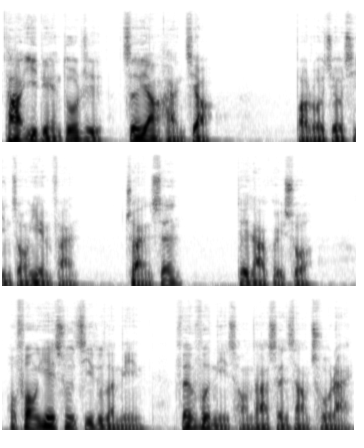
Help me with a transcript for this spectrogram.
他一连多日这样喊叫，保罗就心中厌烦，转身对那鬼说：“我奉耶稣基督的名，吩咐你从他身上出来。”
